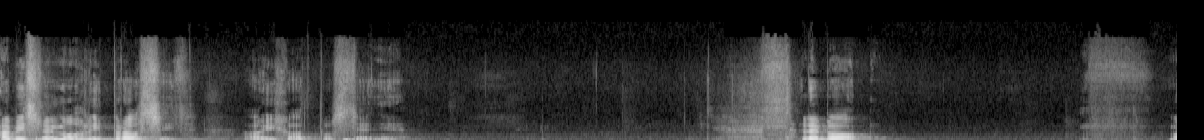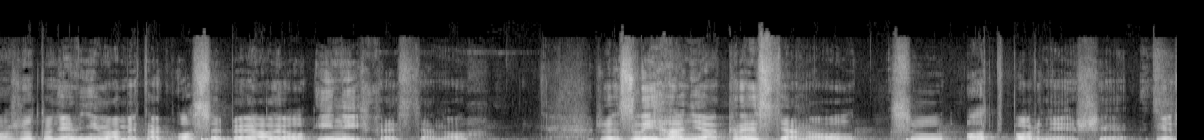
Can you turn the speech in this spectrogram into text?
aby sme mohli prosiť o ich odpustenie. Lebo možno to nevnímame tak o sebe, ale o iných kresťanoch, že zlyhania kresťanov sú odpornejšie než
